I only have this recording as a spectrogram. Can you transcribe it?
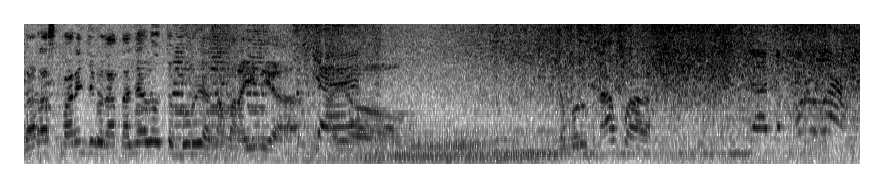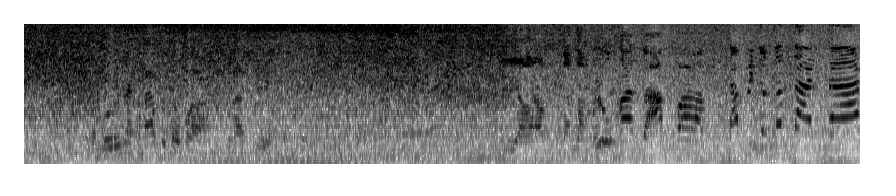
Laras kemarin juga katanya lu cemburu ya sama Raini ya? Iya. Ayo. Cemburu kenapa? Ya cemburu lah. Cemburunya kenapa coba? Jelasin. Iya orang kagak pelukan ke apa. Tapi deketan kan.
